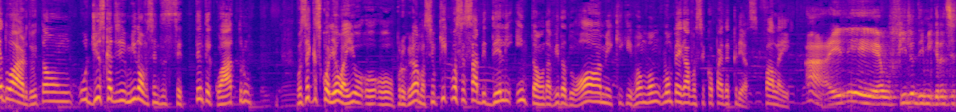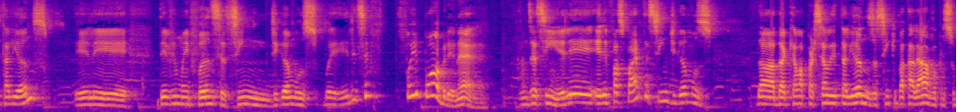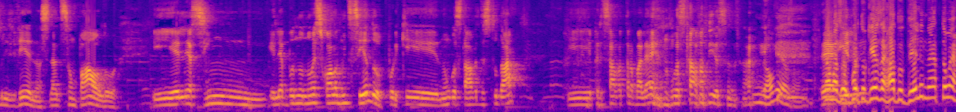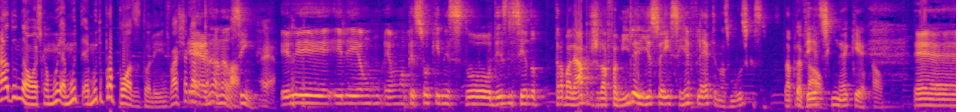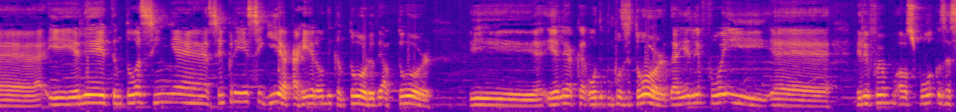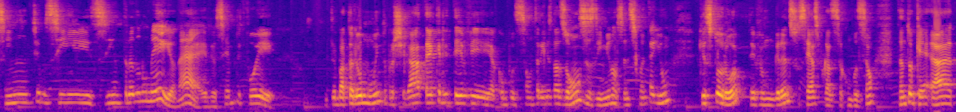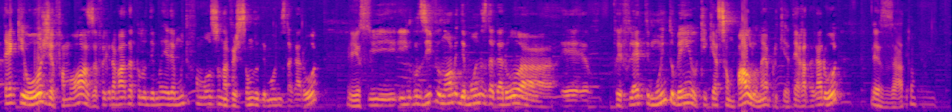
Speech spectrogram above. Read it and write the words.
Eduardo, então o disco é de 1974. Você que escolheu aí o, o, o, programa, assim, o que, que você sabe dele então, da vida do homem? Que, que vamos, vamos, vamos pegar você com o pai da criança. Fala aí. Ah, ele é o filho de imigrantes italianos. Ele teve uma infância assim, digamos, ele foi pobre, né? Vamos dizer assim, ele, ele faz parte assim, digamos, da, daquela parcela de italianos assim que batalhava para sobreviver na cidade de São Paulo. E ele assim, ele abandonou a escola muito cedo porque não gostava de estudar e precisava trabalhar e não gostava mesmo. Sabe? Não mesmo. É, não, mas o português errado dele não é tão errado, não. Acho que é muito, é muito, é muito propósito ali. A gente vai chegar. É, não, não, lá. sim. É. Ele, ele é, um, é uma pessoa que necessitou desde cedo trabalhar para ajudar a família e isso aí se reflete nas músicas. Dá para ver assim, né? Que é, e ele tentou assim é, sempre seguir a carreira ou de cantor ou de ator e, e ele é, ou de compositor daí ele foi é, ele foi aos poucos assim tipo, se, se entrando no meio né ele sempre foi ele batalhou muito para chegar até que ele teve a composição Trens das Onze em 1951 que estourou, teve um grande sucesso por causa dessa composição, tanto que até que hoje é famosa, foi gravada pelo Demônio, ele é muito famoso na versão do Demônios da Garoa. Isso. E, e inclusive o nome Demônios da Garoa é, reflete muito bem o que, que é São Paulo, né? Porque é terra da garoa. Exato.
